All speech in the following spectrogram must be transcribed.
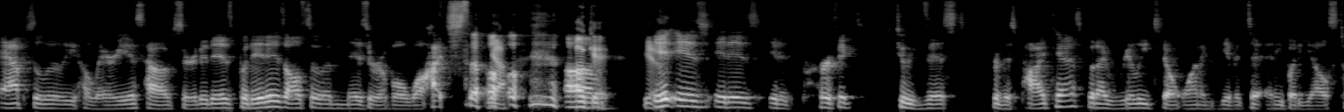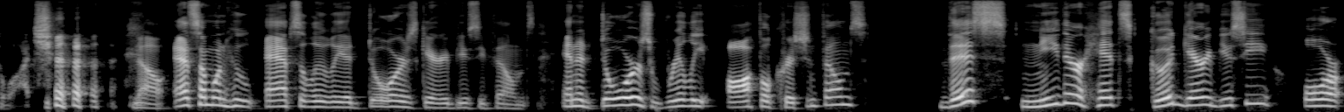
absolutely hilarious how absurd it is, but it is also a miserable watch. So, Yeah. um, okay. Yeah. it is. It is. It is perfect to exist for this podcast, but I really don't want to give it to anybody else to watch. No, as someone who absolutely adores Gary Busey films and adores really awful Christian films, this neither hits good Gary Busey or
